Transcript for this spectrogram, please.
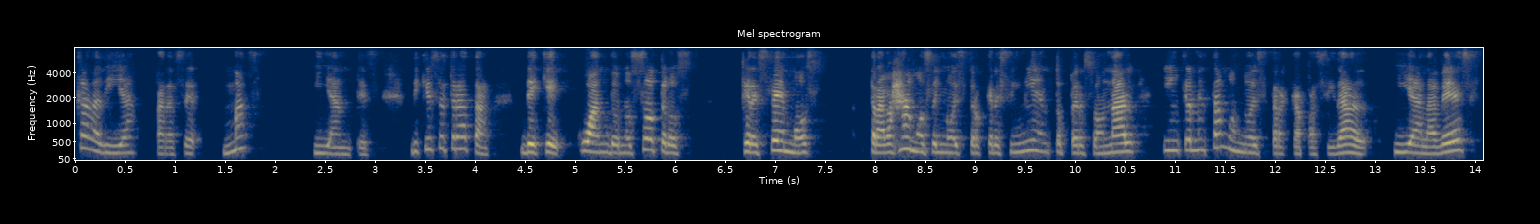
cada día para hacer más y antes. ¿De qué se trata? De que cuando nosotros crecemos, trabajamos en nuestro crecimiento personal, incrementamos nuestra capacidad y a la vez,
